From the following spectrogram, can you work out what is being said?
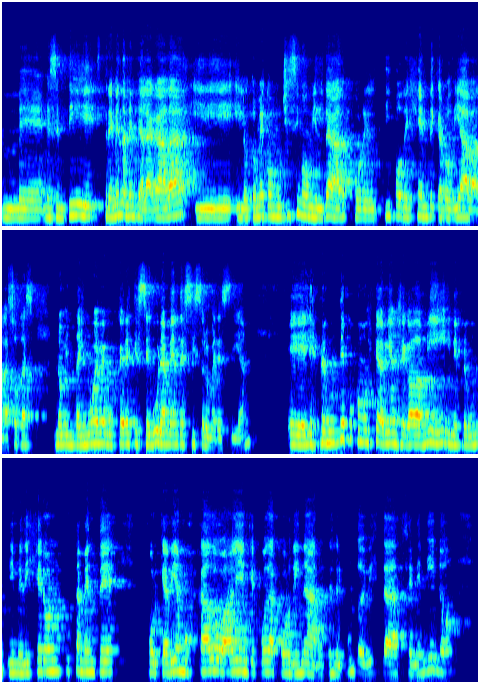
Me, sentí tremendamente halagada y, lo tomé con muchísima humildad por el tipo de gente que rodeaba las otras 99 mujeres que seguramente sí se lo merecían. Eh, les pregunté cómo es que habían llegado a mí y me, y me dijeron justamente porque habían buscado a alguien que pueda coordinar desde el punto de vista femenino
